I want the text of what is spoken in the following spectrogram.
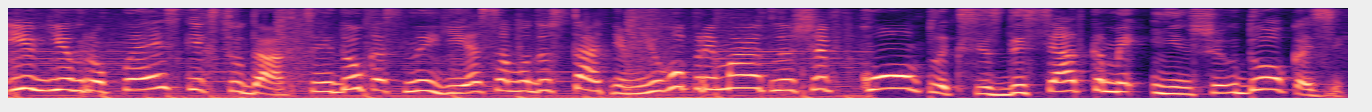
І в європейських судах цей доказ не є самодостатнім. Його приймають лише в комплексі з десятками інших доказів.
